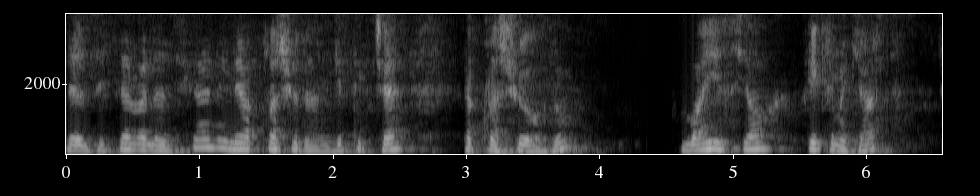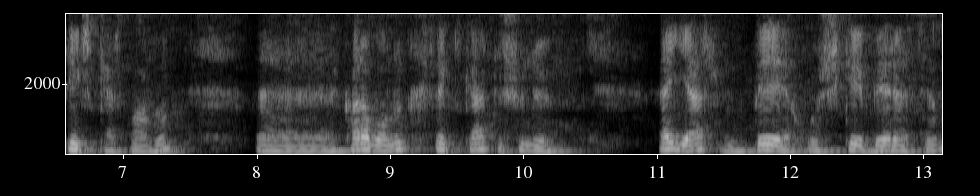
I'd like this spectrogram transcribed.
Nezdikler ve nezdikler yani yaklaşıyordu. Yani gittikçe yaklaşıyordu. Mahi siyah fikrikert, fikrikert pardon. Ee, karabalık fikrikert düşündü. Eğer B hoşke beresim,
